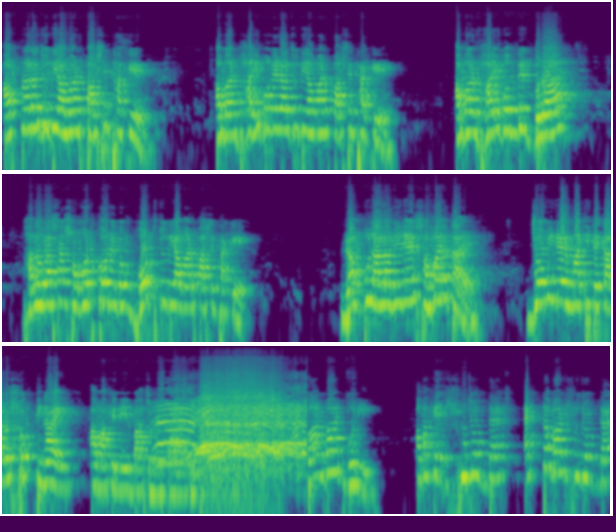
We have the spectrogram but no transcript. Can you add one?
আপনারা যদি আমার পাশে থাকেন আমার ভাই বোনেরা যদি আমার পাশে থাকে আমার ভাই বোনদের দোয়া ভালোবাসা সমর্থন এবং ভোট যদি আমার পাশে থাকে রব্বুল আলমিনের সহায়তায় জমিনের মাটিতে কারও শক্তি নাই আমাকে নির্বাচনে পরাজিত বারবার বলি আমাকে সুযোগ দেন একটা বার সুযোগ দেন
